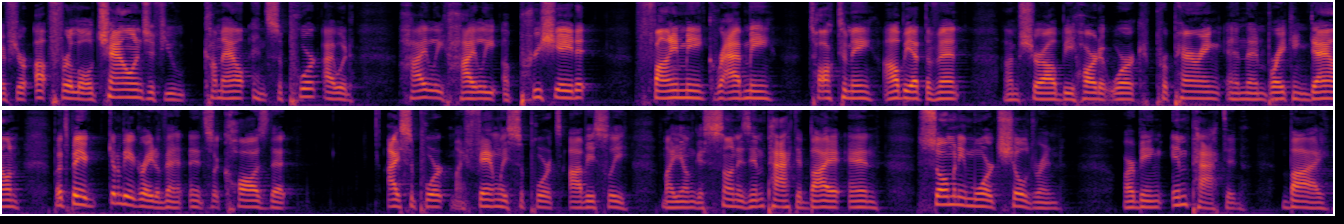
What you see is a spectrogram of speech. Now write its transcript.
If you're up for a little challenge, if you come out and support, I would highly, highly appreciate it. Find me, grab me, talk to me. I'll be at the event. I'm sure I'll be hard at work preparing and then breaking down. But it's going to be a great event, and it's a cause that I support, my family supports. Obviously, my youngest son is impacted by it, and so many more children are being impacted by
